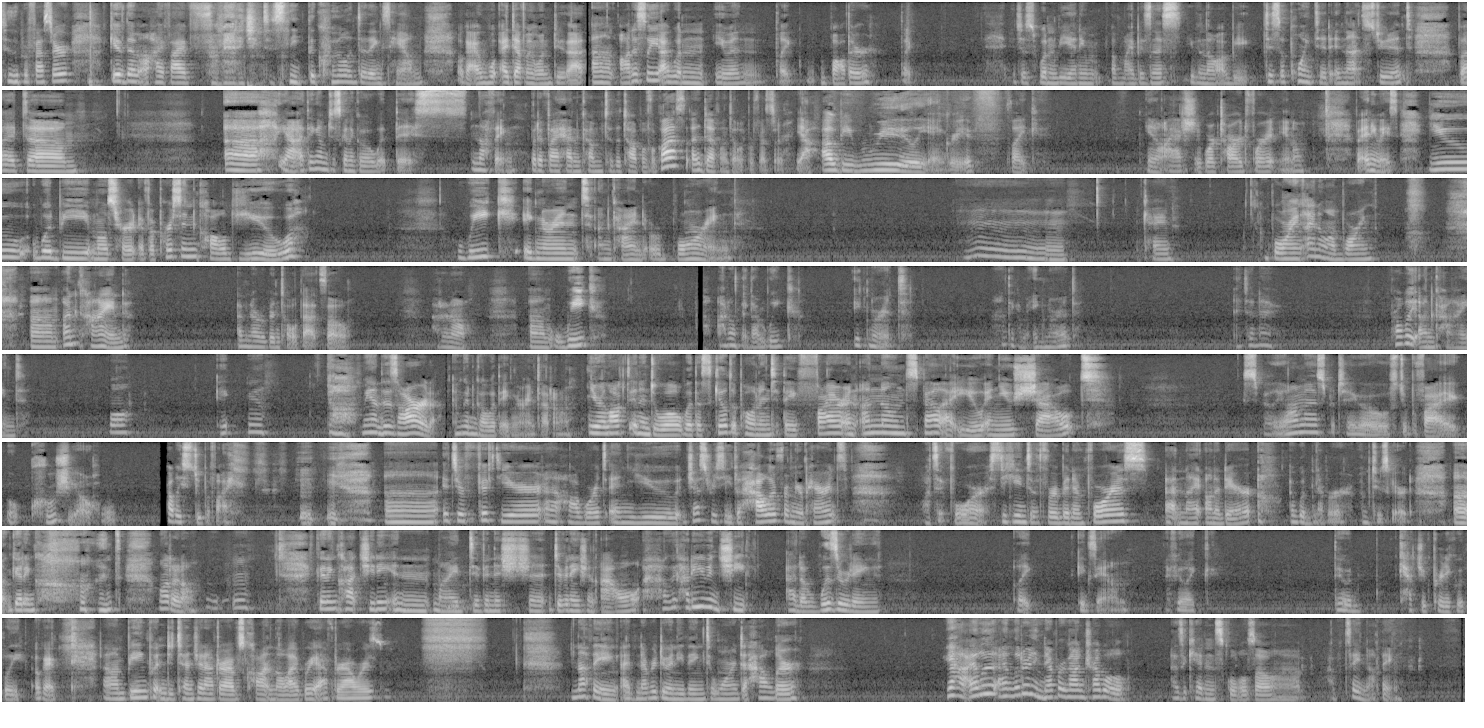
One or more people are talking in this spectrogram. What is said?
to the professor, give them a high five for managing to sneak the quill into the exam. Okay, I, w- I definitely wouldn't do that. Um, honestly, I wouldn't even like bother. Like, it just wouldn't be any of my business, even though I'd be disappointed in that student. But um, uh, yeah, I think I'm just gonna go with this. Nothing. But if I hadn't come to the top of a class, I'd definitely tell the professor. Yeah, I would be really angry if like you know, I actually worked hard for it, you know. But, anyways, you would be most hurt if a person called you weak, ignorant, unkind, or boring. Hmm. Okay. Boring. I know I'm boring. um, unkind. I've never been told that, so I don't know. Um, weak. I don't think I'm weak. Ignorant. I don't think I'm ignorant. I don't know. Probably unkind. Well, it, mm. oh man, this is hard. I'm gonna go with ignorant. I don't know. You're locked in a duel with a skilled opponent. They fire an unknown spell at you, and you shout. Expelliarmus, Protego, Stupefy, oh, Crucio. Probably Stupefy. uh, it's your fifth year at Hogwarts, and you just received a howler from your parents. What's it for? Sneaking into the Forbidden Forest at night on a dare? I would never. I'm too scared. Uh, getting caught. Well, I don't know. Mm. Getting caught cheating in my divination divination owl. How how do you even cheat at a wizarding like exam? I feel like they would catch you pretty quickly. Okay. Um, being put in detention after I was caught in the library after hours. Nothing. I'd never do anything to warrant a howler. Yeah, I, li- I literally never got in trouble as a kid in school, so uh, I would say nothing.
